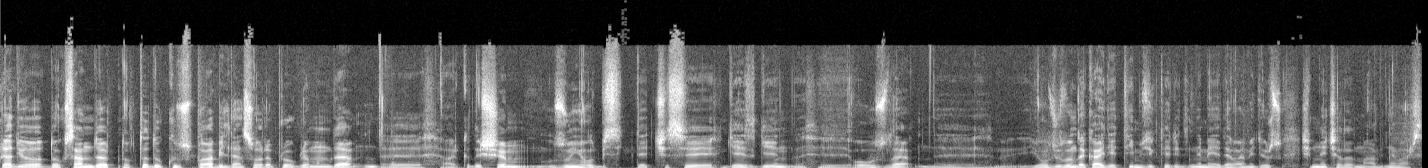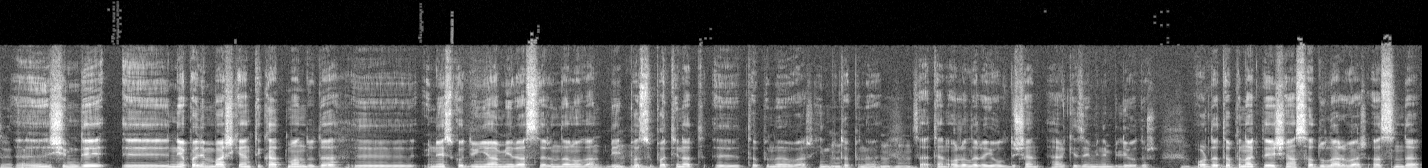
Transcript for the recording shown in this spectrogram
Açık Radyo 94.9 Babil'den sonra programında e, arkadaşım uzun yol bisikletçisi Gezgin e, Oğuz'la e, yolculuğunda kaydettiği müzikleri dinlemeye devam ediyoruz. Şimdi ne çalalım abi ne var sırada? Ee, şimdi e, Nepal'in başkenti Katmandu'da e, UNESCO Dünya Miraslarından olan bir Hı hı. Pasupatinat e, tapınağı var. Hindu Hı. tapınağı. Hı hı. Zaten oralara yol düşen herkes eminim biliyordur. Orada tapınakta yaşayan sadular var. Aslında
